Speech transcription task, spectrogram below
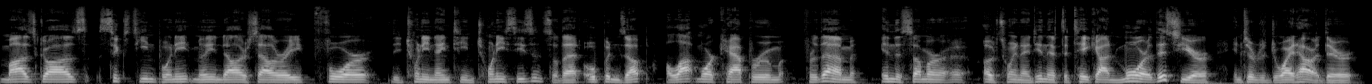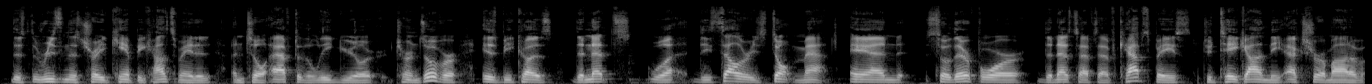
Mozgov's $16.8 million salary for the 2019 20 season, so that opens up a lot more cap room for them in the summer uh, of 2019. They have to take on more this year in terms of Dwight Howard. They're this, the reason this trade can't be consummated until after the league year turns over is because the Nets will these salaries don't match, and so therefore the Nets have to have cap space to take on the extra amount of,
